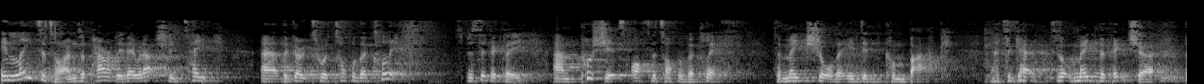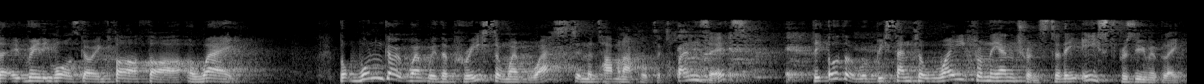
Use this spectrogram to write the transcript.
In later times, apparently, they would actually take uh, the goat to the top of a cliff, specifically, and push it off the top of a cliff to make sure that it didn't come back, to get, to sort of make the picture that it really was going far, far away. But one goat went with the priest and went west in the tabernacle to cleanse it. The other would be sent away from the entrance to the east, presumably,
